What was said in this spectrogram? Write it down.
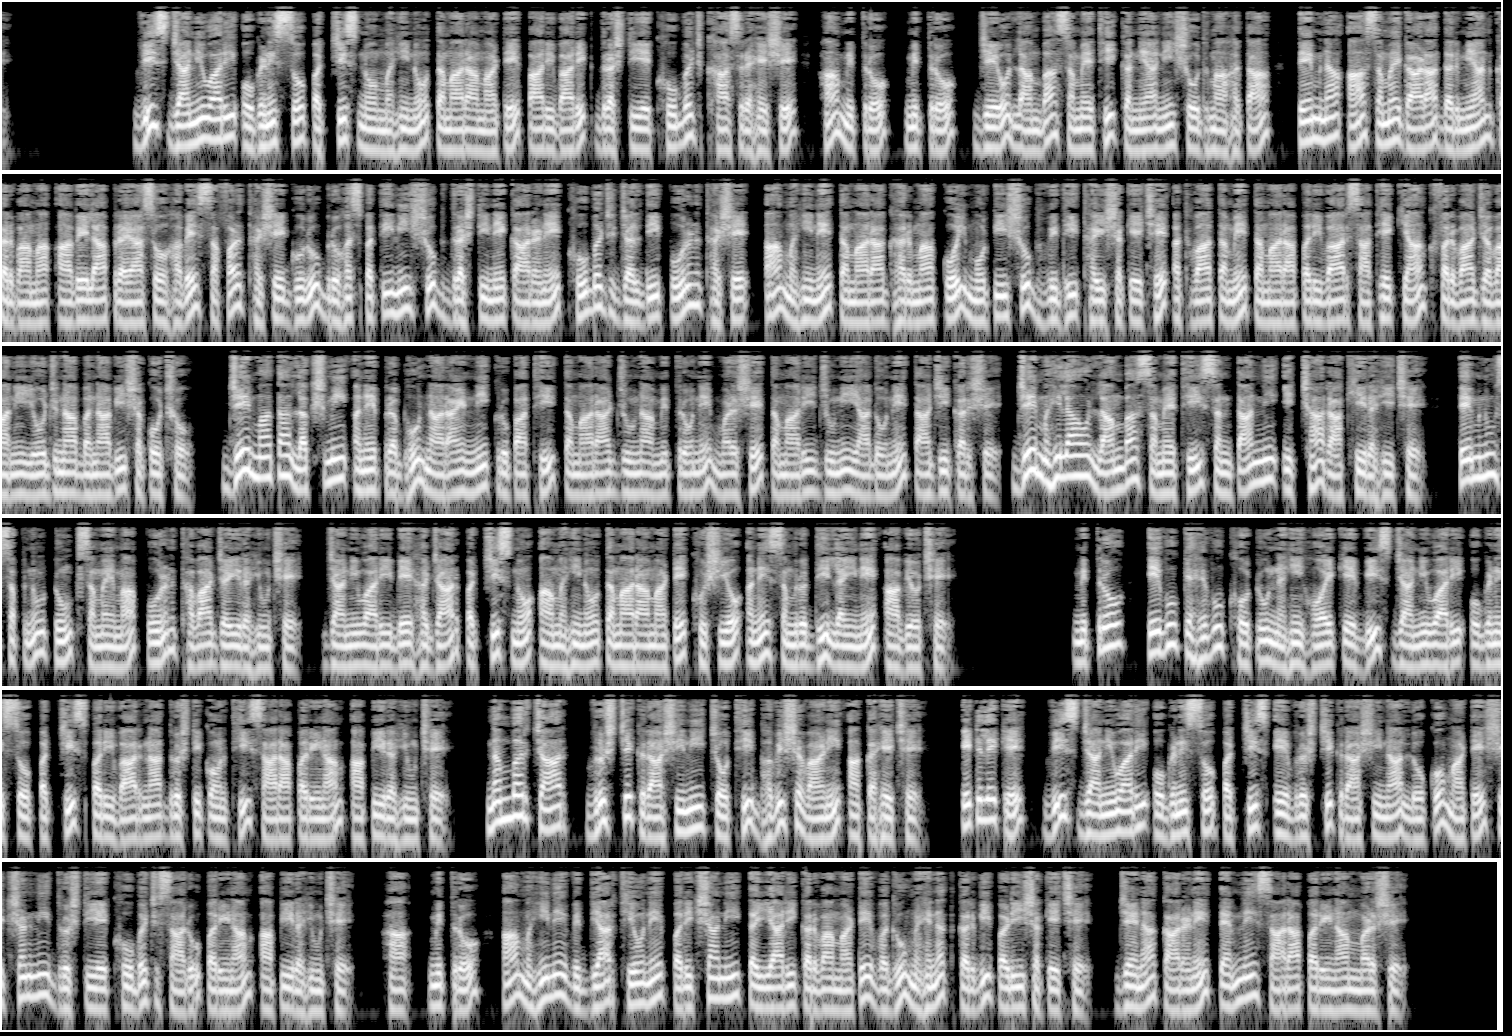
વીસ જાન્યુઆરી ઓગણીસો પચ્ચીસનો મહિનો તમારા માટે પારિવારિક દ્રષ્ટિએ ખૂબ જ ખાસ રહેશે. હા મિત્રો મિત્રો, જેઓ લાંબા સમયથી કન્યાની શોધમાં હતા તેમના આ સમયગાળા દરમિયાન કરવામાં આવેલા પ્રયાસો હવે સફળ થશે. ગુરુ બૃહસ્પતિની શુભ દ્રષ્ટિને કારણે ખૂબ જ જલ્દી પૂર્ણ થશે. આ મહિને તમારા ઘરમાં કોઈ મોટી શુભ વિધિ થઈ શકે છે અથવા તમે તમારા પરિવાર સાથે ક્યાંક ફરવા જવાની યોજના બનાવી શકો છો. જે માતા લક્ષ્મી અને પ્રભુ નારાયણની કૃપાથી તમારા જૂના મિત્રોને મળશે, તમારી જૂની યાદોને તાજી કરશે. જે મહિલાઓ લાંબા સમયથી સંતાનની ઈચ્છા રાખી રહી છે, તેમનું સપનું ટૂંક સમયમાં પૂર્ણ થવા જઈ રહ્યું છે. જાન્યુઆરી બે હજાર પચીસનો આ મહિનો તમારા માટે ખુશીઓ અને સમૃદ્ધિ લઈને આવ્યો છે. મિત્રો એવું કહેવું ખોટું નહીં હોય કે વીસ જાન્યુઆરી ઓગણીસો પચ્ચીસ પરિવારના દૃષ્ટિકોણથી સારા પરિણામ આપી રહ્યું છે. નંબર ચાર, વૃશ્ચિક રાશિની ચોથી ભવિષ્યવાણી આ કહે છે. એટલે કે, વીસ જાન્યુઆરી ઓગણીસો પચ્ચીસ એ વૃશ્ચિક રાશિના લોકો માટે શિક્ષણની દૃષ્ટિએ ખૂબ જ સારું પરિણામ આપી રહ્યું છે. હા, મિત્રો, આ મહિને વિદ્યાર્થીઓને પરીક્ષાની તૈયારી કરવા માટે વધુ મહેનત કરવી પડી શકે છે. જેના કારણે તેમને સારા પરિણામ મળશે.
